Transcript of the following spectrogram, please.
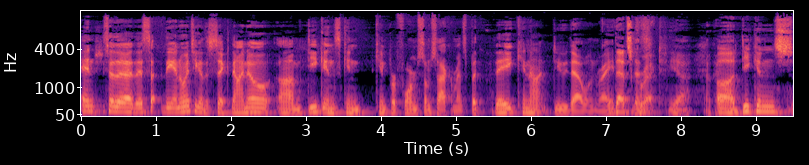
And so the, the the anointing of the sick. Now I know um, deacons can can perform some sacraments, but they cannot do that one, right? That's, correct. Yeah. Uh, deacons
